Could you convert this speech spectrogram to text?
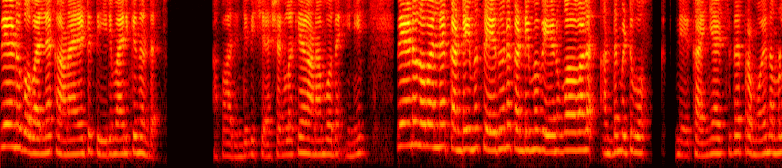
വേണുഗോപാലിനെ കാണാനായിട്ട് തീരുമാനിക്കുന്നുണ്ട്. അപ്പൊ അതിന്റെ വിശേഷങ്ങളൊക്കെ കാണാൻ പോകുന്നത് ഇനി വേണുഗോപാലിനെ കണ്ടുകഴിയുമ്പോൾ സേതുവിനെ കണ്ടുകഴിയുമ്പോൾ വേണുഗോപാൽ അന്തം വിട്ടുപോകും കഴിഞ്ഞ ആഴ്ചത്തെ പ്രമോയം നമ്മൾ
